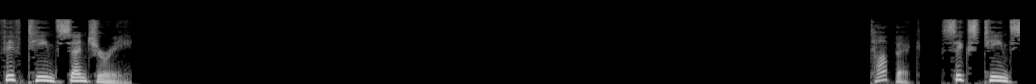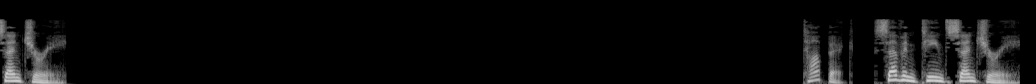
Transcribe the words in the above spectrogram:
15th century. Topic: 16th century. Topic: 17th century.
